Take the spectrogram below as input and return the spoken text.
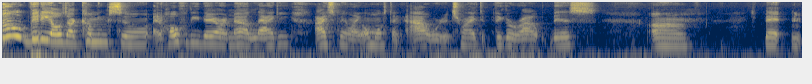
new videos are coming soon and hopefully they are not laggy. I spent like almost an hour trying to figure out this. Um spent an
